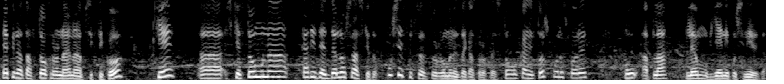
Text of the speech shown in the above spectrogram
έπινα ταυτόχρονα ένα ψυκτικό και α, σκεφτόμουν κάτι εντελώ άσχετο. Πώς έστρεψα τις προηγούμενες 10 στροφές; Το έχω κάνει τόσο πολλές φορές που απλά πλέον μου βγαίνει υποσυνείδητα.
